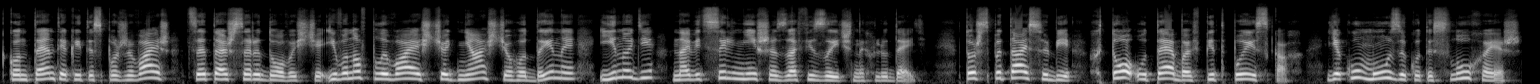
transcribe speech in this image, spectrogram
Контент, який ти споживаєш, це теж середовище, і воно впливає щодня, щогодини, іноді навіть сильніше за фізичних людей. Тож спитай собі, хто у тебе в підписках, яку музику ти слухаєш,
